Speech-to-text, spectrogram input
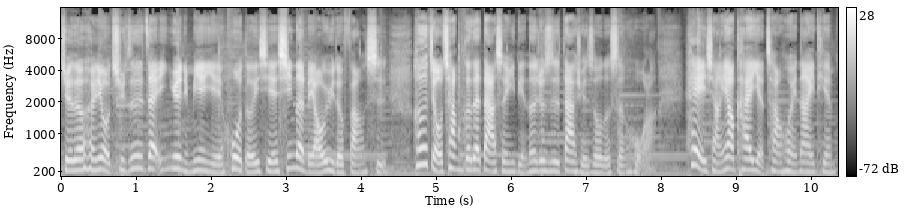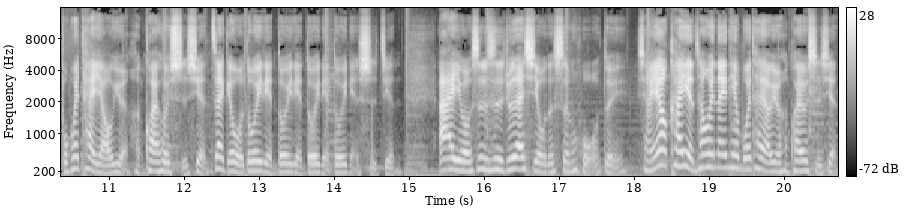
觉得很有趣，就是在音乐里面也获得一些新的疗愈的方式。喝酒唱歌再大声一点，那就是大学时候的生活啦。嘿，想要开演唱会那一天不会太遥远，很快会实现。再给我多一点，多一点，多一点，多一点时间。哎呦，是不是就在写我的生活？对，想要开演唱会那一天不会太遥远，很快会实现。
